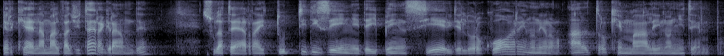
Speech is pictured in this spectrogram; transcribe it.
perché la malvagità era grande sulla terra e tutti i disegni dei pensieri del loro cuore non erano altro che male in ogni tempo.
